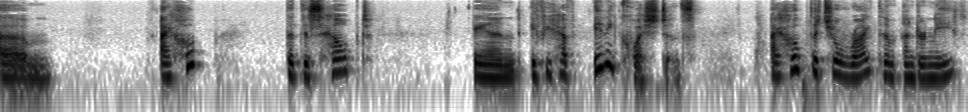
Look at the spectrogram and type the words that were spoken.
Um, I hope that this helped. And if you have any questions, I hope that you'll write them underneath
